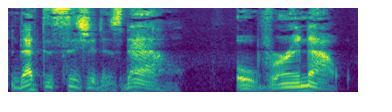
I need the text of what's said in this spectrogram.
And that decision is now. Over and out.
